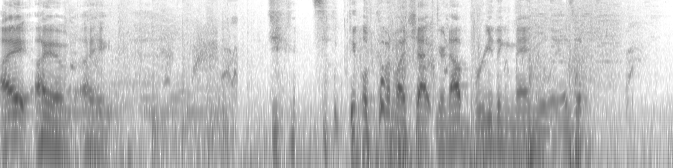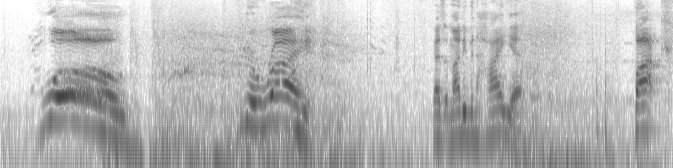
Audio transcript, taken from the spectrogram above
I I am I some people come in my chat, you're now breathing manually as if Whoa! You're right! Guys, I'm not even high yet. Fuck!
